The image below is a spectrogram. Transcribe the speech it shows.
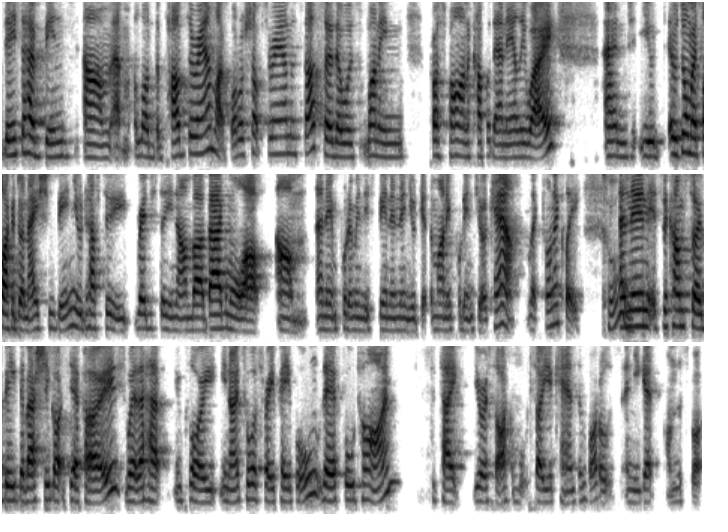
they used to have bins um, at a lot of the pubs around, like bottle shops around and stuff. So there was one in Proserpine, a couple down Airlie Way And you it was almost like a donation bin. You'd have to register your number, bag them all up, um, and then put them in this bin, and then you'd get the money put into your account electronically. Cool. And then it's become so big they've actually got depots where they have employ you know two or three people there full time to take your recyclable, so your cans and bottles, and you get on the spot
